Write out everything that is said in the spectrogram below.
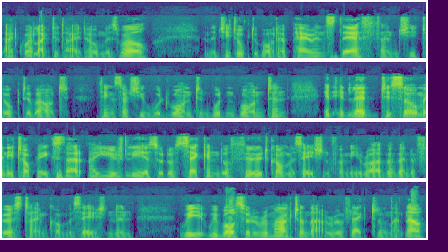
I'd quite like to die at home as well And then she talked about her parents' death, and she talked about things that she would want and wouldn't want. And it, it led to so many topics that are usually a sort of second or third conversation for me rather than a first time conversation. And we, we both sort of remarked on that or reflected on that. Now,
